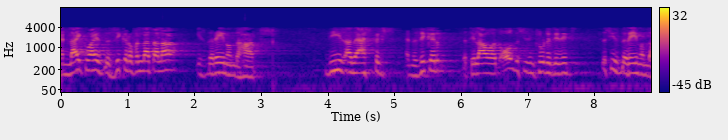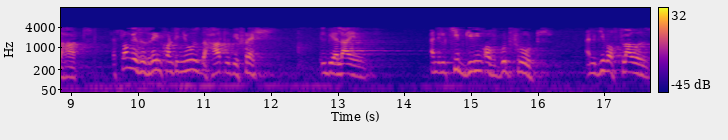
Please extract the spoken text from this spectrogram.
And likewise the zikr of Allah Ta'ala is the rain on the heart. These are the aspects and the zikr, the tilawat, all this is included in it. This is the rain on the heart. As long as this rain continues, the heart will be fresh. It'll be alive. And it'll keep giving off good fruit. And give off flowers.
